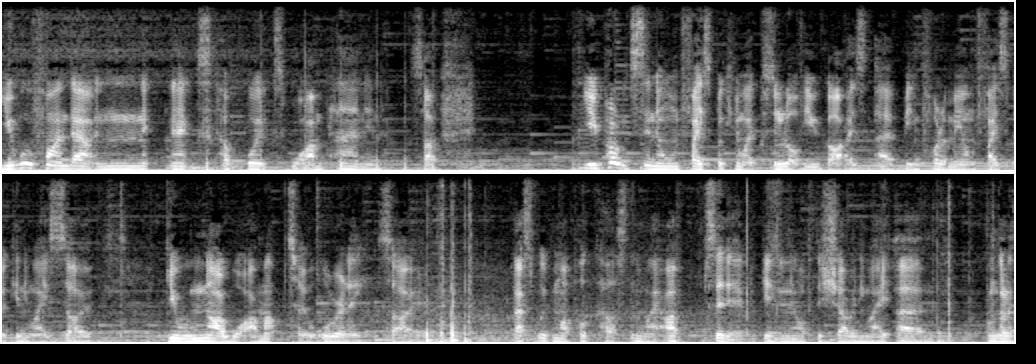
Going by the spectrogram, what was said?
you will find out in the next couple weeks what I'm planning. So you probably seen it on Facebook anyway because a lot of you guys have been following me on Facebook anyway. So you will know what I'm up to already. So that's with my podcast anyway. I've said it at the beginning of the show anyway. Um, I'm gonna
